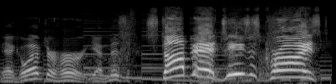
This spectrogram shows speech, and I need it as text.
Yeah, go after her. Yeah, miss- Stop it! Jesus Christ!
